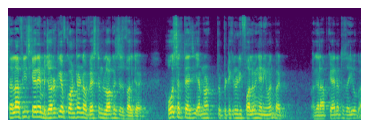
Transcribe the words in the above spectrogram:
طلح فیس کہہ رہے ہیں majority of content of western bloggers is vulgar ہو سکتا ہے جی I'm not particularly following anyone but اگر آپ کہہ رہے ہیں تو صحیح ہوگا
